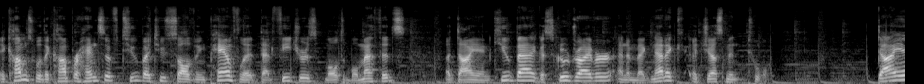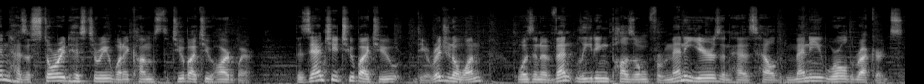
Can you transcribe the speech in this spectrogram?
It comes with a comprehensive 2x2 solving pamphlet that features multiple methods, a Dayan cube bag, a screwdriver, and a magnetic adjustment tool. Dayan has a storied history when it comes to 2x2 hardware. The ZhanChi 2x2, the original one, was an event-leading puzzle for many years and has held many world records.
